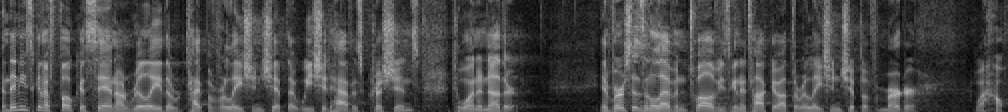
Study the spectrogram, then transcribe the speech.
And then he's going to focus in on really the type of relationship that we should have as Christians to one another. In verses 11 and 12, he's going to talk about the relationship of murder. Wow.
